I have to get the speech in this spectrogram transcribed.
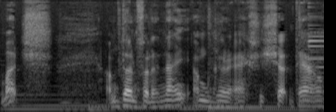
much. I'm done for the night. I'm gonna actually shut down.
